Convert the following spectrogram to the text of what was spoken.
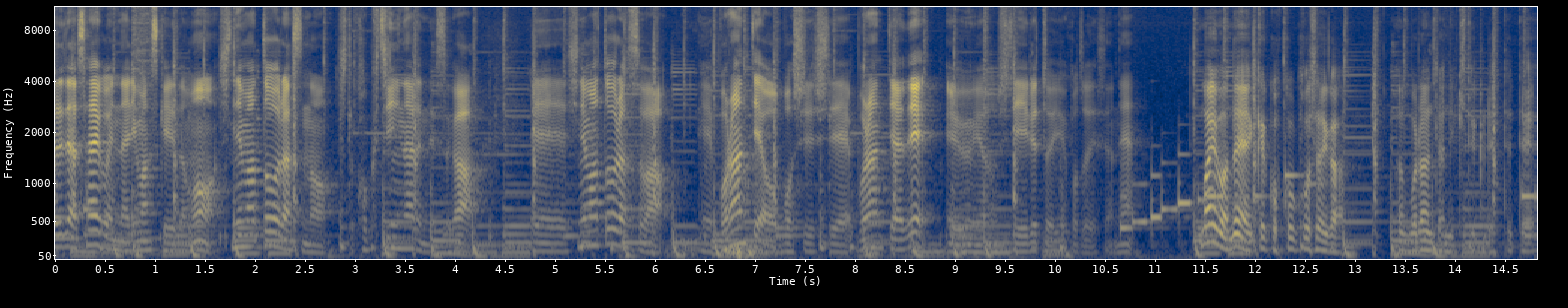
それでは最後になりますけれどもシネマトーラスのちょっと告知になるんですが、えーシネマトーラスは、えーボランティアを募集してボランティアでえー運営をしているということですよね。前はね結構高校生がボランティアに来てくれてて、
